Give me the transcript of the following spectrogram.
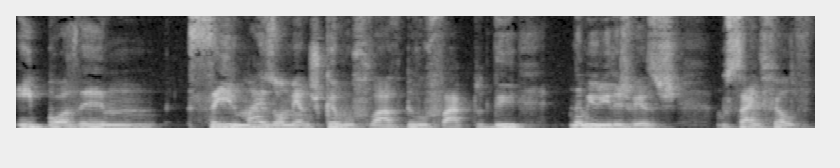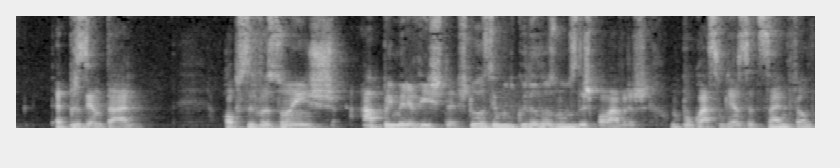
e pode hum, sair mais ou menos camuflado pelo facto de, na maioria das vezes, o Seinfeld apresentar observações à primeira vista. Estou a ser muito cuidadoso no uso das palavras, um pouco à semelhança de Seinfeld,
